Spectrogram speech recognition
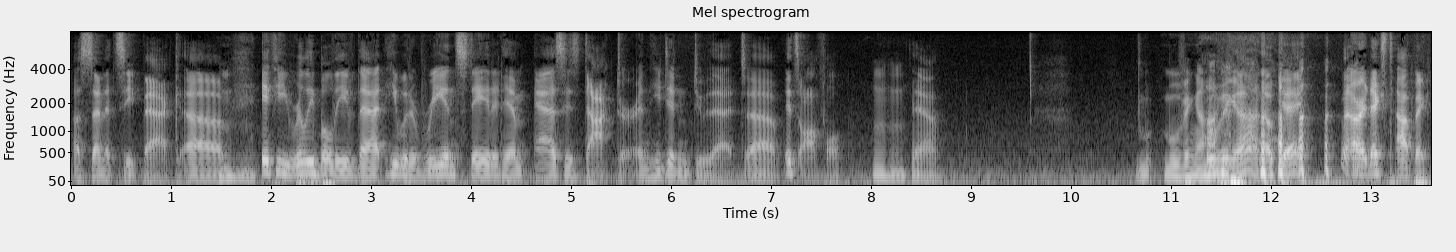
a Senate seat back. Um, If he really believed that, he would have reinstated him as his doctor, and he didn't do that. Uh, it's awful. Yeah. M- moving on. Moving on. Okay. All right, next topic.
